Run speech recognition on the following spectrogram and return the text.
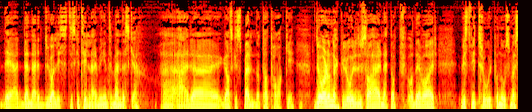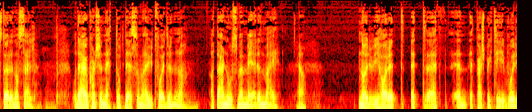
det er den derre dualistiske tilnærmingen til mennesket eh, er eh, ganske spennende å ta tak i. Det var noen nøkkelord du sa her nettopp, og det var hvis vi tror på noe som er større enn oss selv. Og det er jo kanskje nettopp det som er utfordrende, da. At det er noe som er mer enn meg. Ja. Når vi har et, et, et, et, perspektiv hvor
